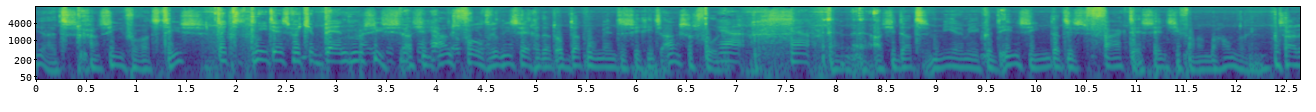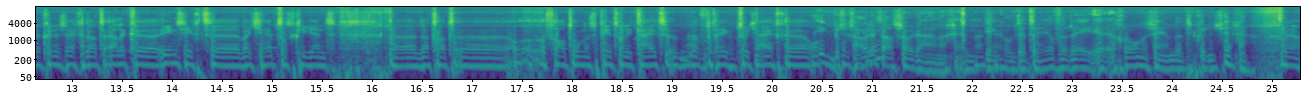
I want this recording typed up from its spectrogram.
ja, het gaan zien voor wat het is. Dat het niet is wat je bent, Precies, als je, je angst voelt, wil niet zeggen dat op dat moment er zich iets angstigs voordoet. Ja, ja. En uh, als je dat meer en meer kunt inzien, dat is vaak de essentie van een behandeling. Zou je kunnen zeggen dat elke inzicht uh, wat je hebt als cliënt, uh, dat dat valt onder spiritualiteit, nou, dat betekent tot je eigen Ik beschouw het als zodanig. En ik denk ook dat er heel veel gronden zijn om dat te kunnen zeggen. Ja.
